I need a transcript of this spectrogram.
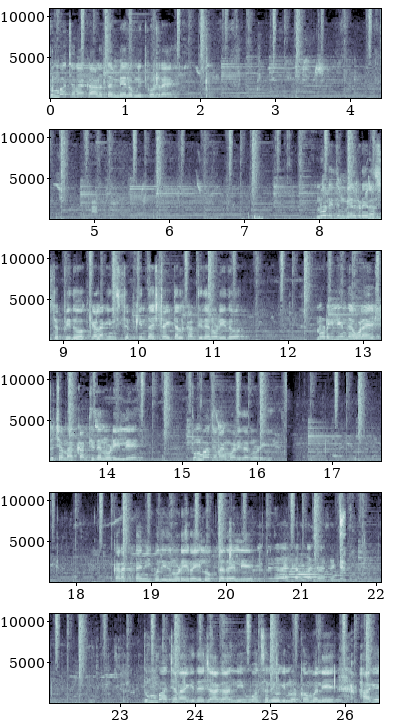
ತುಂಬ ಚೆನ್ನಾಗಿ ಕಾಣುತ್ತೆ ಮೇಲೋಗಿ ನಿಂತ್ಕೊಂಡ್ರೆ. ನೋಡಿ, ಇದು ಮೇಲ್ಗಡೆ ಸ್ಟೆಪ್ ಇದು. ಕೆಳಗಿನ ಸ್ಟೆಪ್ಗಿಂತ ಸ್ಟೈಟಲ್ಲಿ ಕಾಣ್ತಿದೆ ನೋಡಿ ಇದು. ನೋಡಿ, ಇಲ್ಲಿಂದ ಒಳೆ ಎಷ್ಟು ಚೆನ್ನಾಗಿ ಕಾಣ್ತಿದೆ ನೋಡಿ ಇಲ್ಲಿ. ತುಂಬ ಚೆನ್ನಾಗಿ ಮಾಡಿದ್ದಾರೆ ನೋಡಿ. ಕರೆಕ್ಟ್ ಟೈಮಿಗೆ ಬಂದಿದೆ ನೋಡಿ, ರೈಲ್ ಹೋಗ್ತಾ ಇದೆ ಅಲ್ಲಿ. ತುಂಬ ಚೆನ್ನಾಗಿದೆ ಜಾಗ. ನೀವು ಒಂದ್ಸಲಿ ಹೋಗಿ ನೋಡ್ಕೊಂಬನ್ನಿ ಹಾಗೆ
